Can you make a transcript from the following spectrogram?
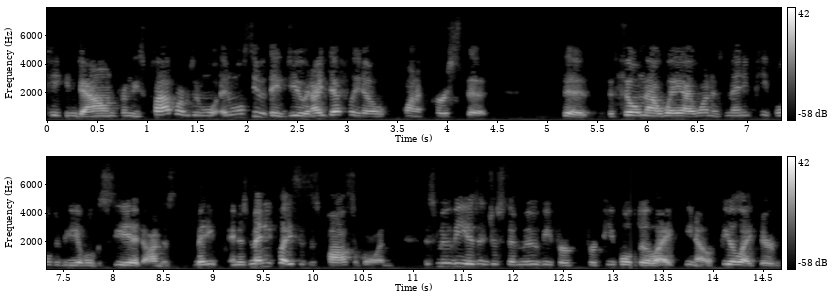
taken down from these platforms, and we'll and we'll see what they do. And I definitely don't want to curse the the the film that way. I want as many people to be able to see it on as many in as many places as possible. And this movie isn't just a movie for for people to like, you know, feel like they're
